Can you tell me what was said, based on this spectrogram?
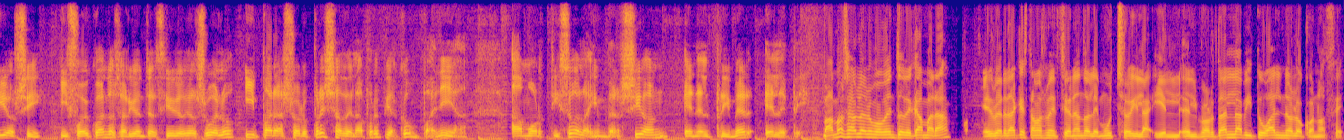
sí o sí. Y fue cuando salió entre el cielo y el suelo y para sorpresa de la propia compañía, amortizó la inversión en el primer LP. Vamos a hablar un momento de cámara. Es verdad que estamos mencionándole mucho y, el, el mortal habitual no lo conoce.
